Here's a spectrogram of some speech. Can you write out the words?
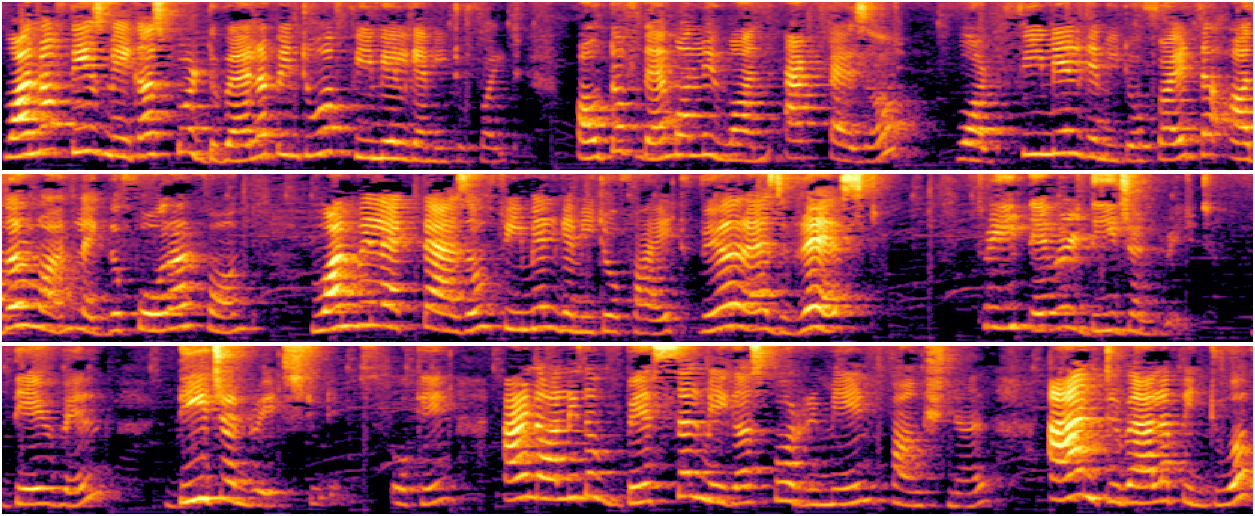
One of these mega megaspore develop into a female gametophyte. Out of them, only one act as a what? Female gametophyte. The other one, like the four are formed, one will act as a female gametophyte whereas rest three they will degenerate. They will degenerate students okay? And only the basal megaspore remain functional and develop into a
